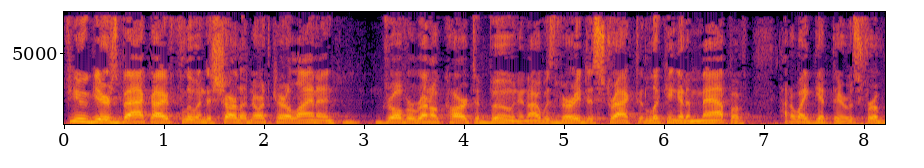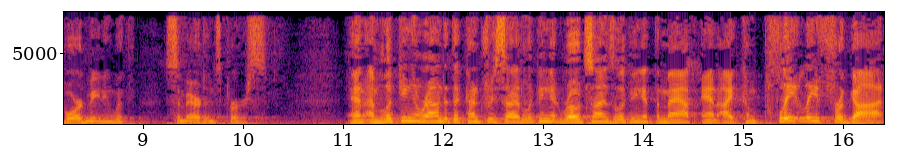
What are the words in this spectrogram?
Few years back, I flew into Charlotte, North Carolina, and drove a rental car to Boone, and I was very distracted looking at a map of how do I get there. It was for a board meeting with Samaritan's Purse. And I'm looking around at the countryside, looking at road signs, looking at the map, and I completely forgot.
